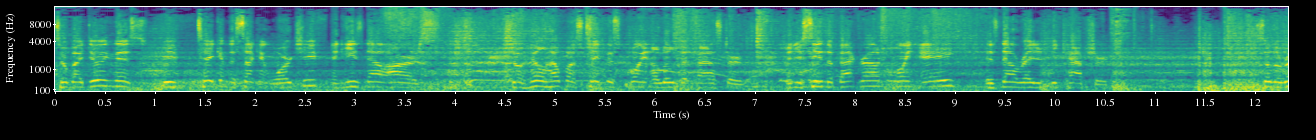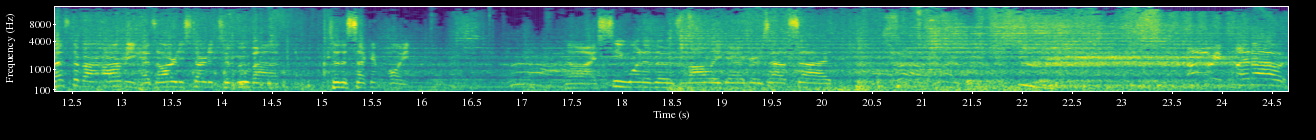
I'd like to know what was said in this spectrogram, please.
So by doing this, we've taken the second war chief, and he's now ours. So he'll help us take this point a little bit faster. And you see in the background, point A is now ready to be captured. So the rest of our army has already started to move on to the second point. No, I see one of those mollygaggers outside. Oh, he fled out!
